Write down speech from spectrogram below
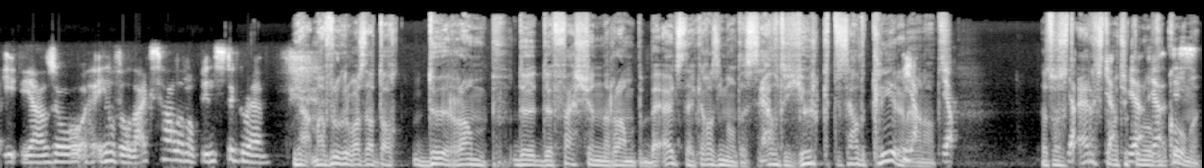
ja, zo heel veel likes halen op Instagram. Ja, maar vroeger was dat toch de ramp, de, de fashion ramp bij uitstek. Als iemand dezelfde jurk, dezelfde kleren ja. aan had. Ja. Dat was het Ja, ergste ja, wat je kon overkomen.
